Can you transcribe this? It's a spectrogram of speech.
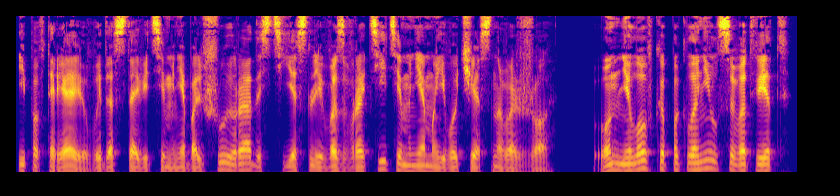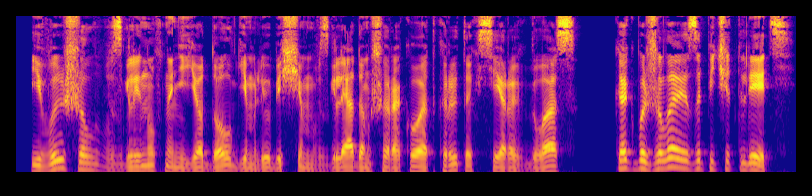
И повторяю, вы доставите мне большую радость, если возвратите мне моего честного Жо». Он неловко поклонился в ответ и вышел, взглянув на нее долгим любящим взглядом широко открытых серых глаз, как бы желая запечатлеть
